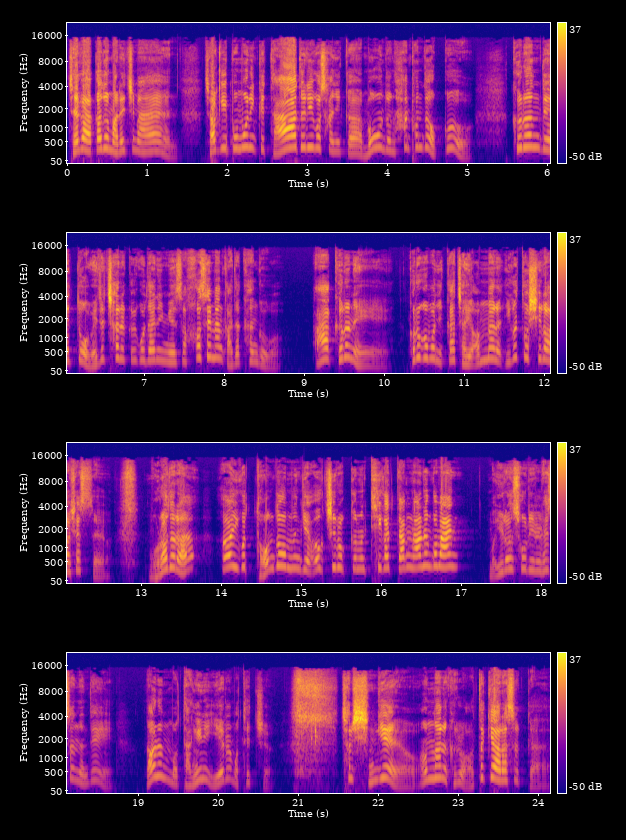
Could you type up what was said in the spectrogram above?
제가 아까도 말했지만 자기 부모님께 다 드리고 사니까 모은 돈 한 푼도 없고 그런데 또 외제차를 끌고 다니면서 허세만 가득한 거고. 아 그러네. 그러고 보니까 저희 엄마는 이것도 싫어하셨어요. 뭐라더라? 아 이거 돈도 없는 게 억지로 끄는 티가 딱 나는구만. 뭐 이런 소리를 했었는데 나는 뭐 당연히 이해를 못했죠. 참 신기해요. 엄마는 그걸 어떻게 알았을까?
